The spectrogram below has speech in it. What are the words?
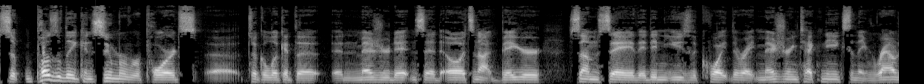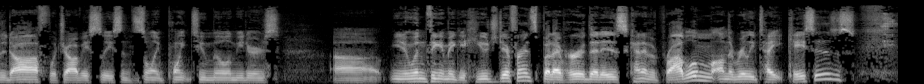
supposedly Consumer Reports uh, took a look at the and measured it and said, "Oh, it's not bigger." Some say they didn't use the, quite the right measuring techniques and they rounded off, which obviously, since it's only 0.2 millimeters, uh, you know, wouldn't think it make a huge difference. But I've heard that is kind of a problem on the really tight cases.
